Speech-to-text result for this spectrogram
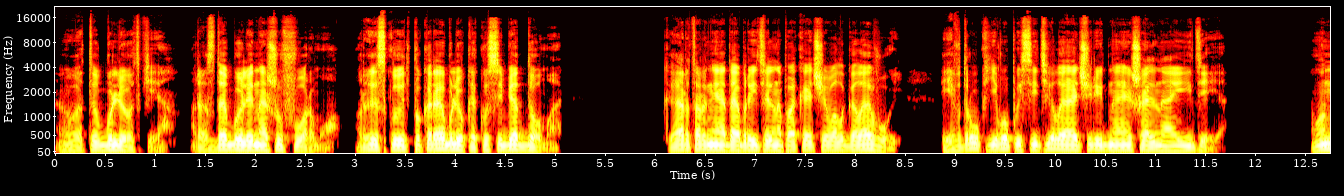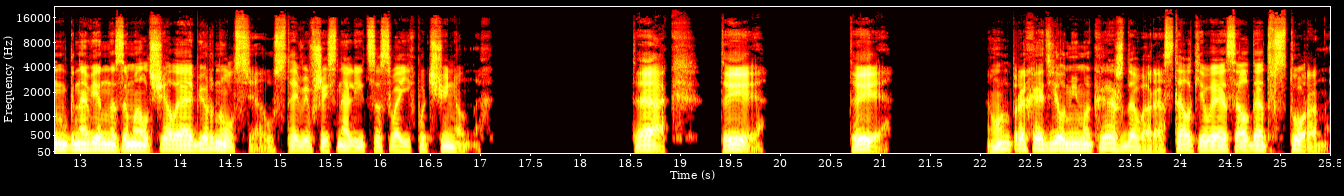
«Вот ублюдки, раздобыли нашу форму, рыскают по кораблю, как у себя дома». Картер неодобрительно покачивал головой, и вдруг его посетила очередная шальная идея. Он мгновенно замолчал и обернулся, уставившись на лица своих подчиненных. «Так, ты! Ты!» Он проходил мимо каждого, расталкивая солдат в стороны,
